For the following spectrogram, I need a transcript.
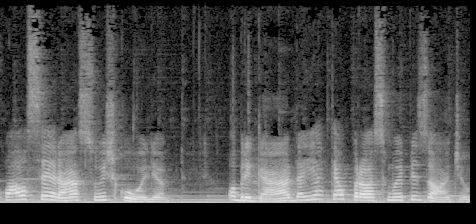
Qual será a sua escolha? Obrigada e até o próximo episódio.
